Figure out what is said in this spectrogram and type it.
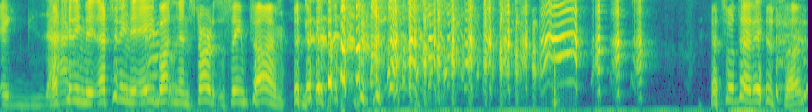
exactly. that's hitting the that's hitting the A button and start at the same time. That's what that is, son.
